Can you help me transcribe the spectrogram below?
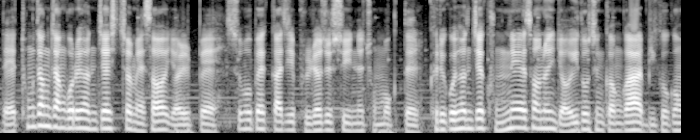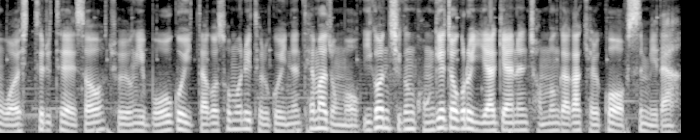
내 통장 잔고를 현재 시점에서 10배, 20배까지 불려줄 수 있는 종목들 그리고 현재 국내에서는 여의도 증권과 미국은 월스트리트에서 조용히 모으고 있다고 소문이 돌고 있는 테마 종목 이건 지금 공개적으로 이야기하는 전문가가 결코 없습니다.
